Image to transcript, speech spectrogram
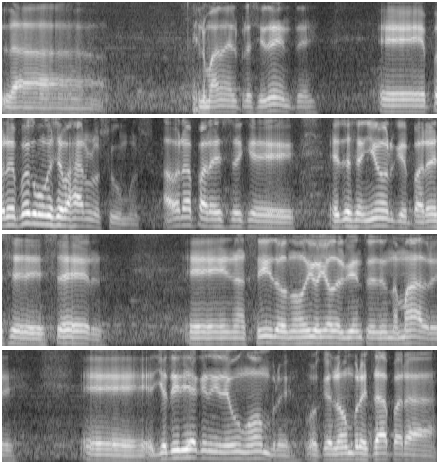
la hermana del presidente, eh, pero después como que se bajaron los humos. Ahora parece que este señor que parece ser eh, nacido, no digo yo del vientre de una madre, eh, yo diría que ni de un hombre, porque el hombre está para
